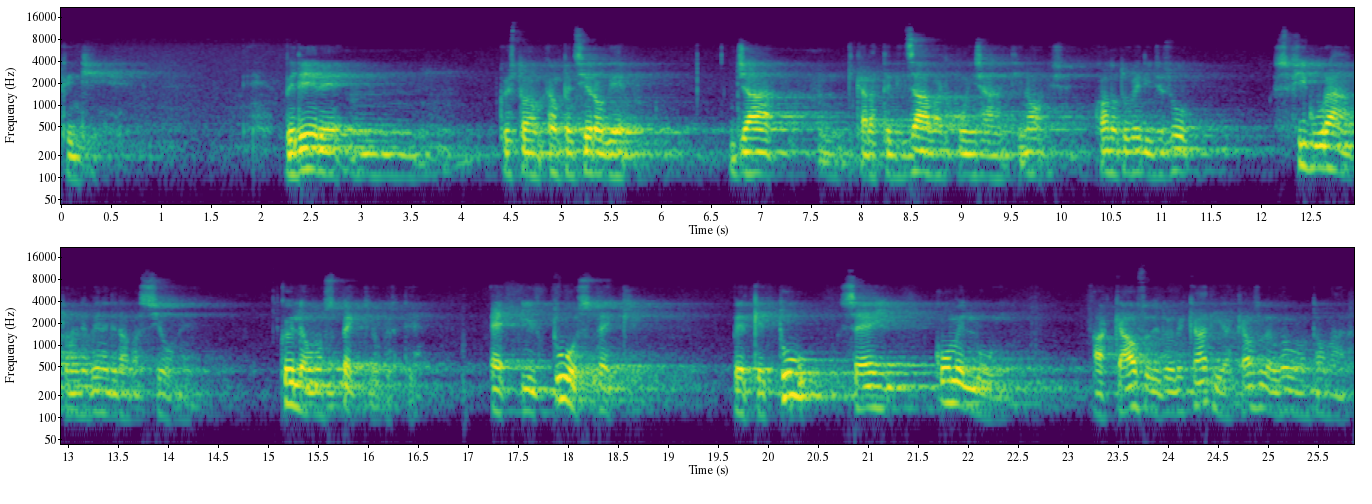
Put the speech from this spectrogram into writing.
Quindi vedere, questo è un pensiero che già caratterizzava alcuni santi, no? Quando tu vedi Gesù sfigurato nelle pene della passione, quello è uno specchio per te, è il tuo specchio, perché tu sei come Lui, a causa dei tuoi peccati e a causa della tua volontà umana,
